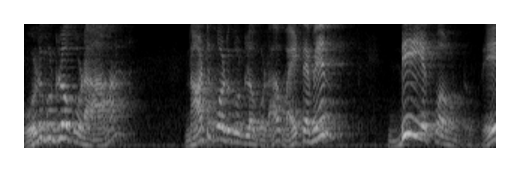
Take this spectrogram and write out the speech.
కోడిగుడ్లో కూడా నాటుకోడి గుడ్లో కూడా వైటమిన్ డి ఎక్కువ ఉంటుంది.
